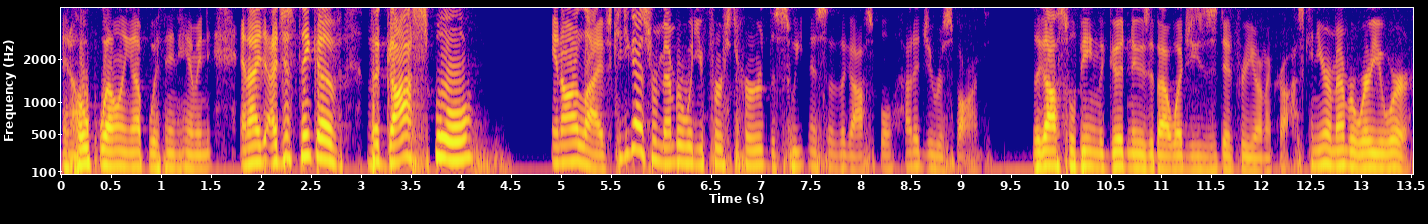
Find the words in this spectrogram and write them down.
And hope welling up within him. And, and I, I just think of the gospel in our lives. Can you guys remember when you first heard the sweetness of the gospel? How did you respond? The gospel being the good news about what Jesus did for you on the cross. Can you remember where you were?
